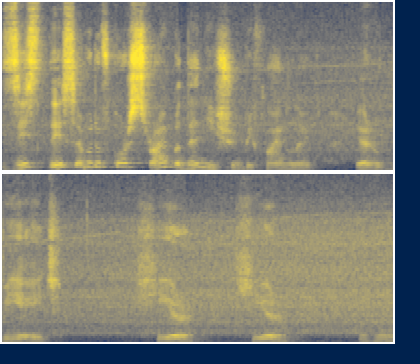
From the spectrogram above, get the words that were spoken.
This, this I would of course try, but then he should be fine, like, yeah, rook b8, here, here, mm -hmm,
